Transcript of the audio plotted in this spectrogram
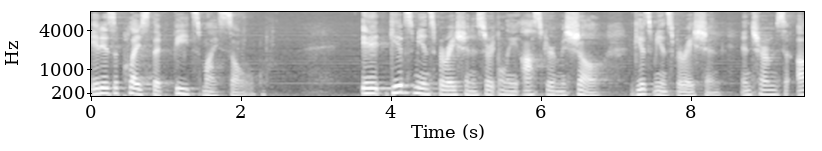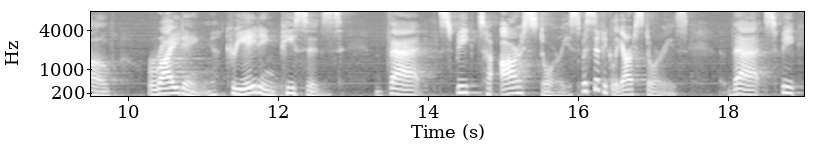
It is a place that feeds my soul. It gives me inspiration, and certainly Oscar Micheaux gives me inspiration in terms of writing, creating pieces that speak to our stories, specifically our stories, that speak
